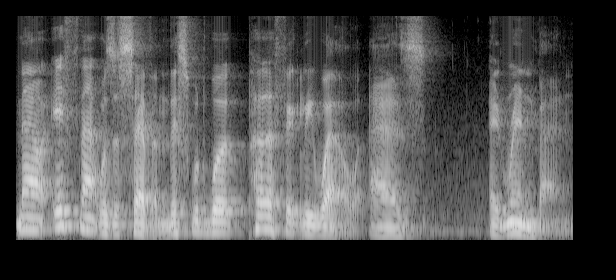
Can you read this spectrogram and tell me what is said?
Now, if that was a 7, this would work perfectly well as a renban.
